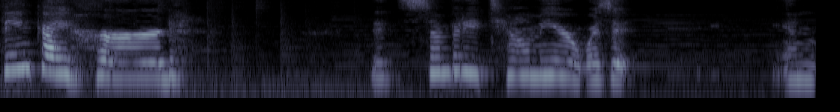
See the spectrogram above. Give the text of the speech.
think I heard did somebody tell me or was it in...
